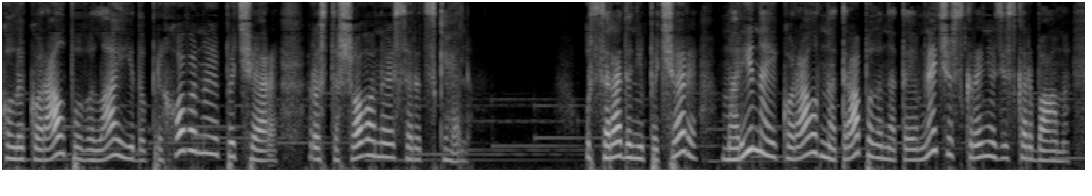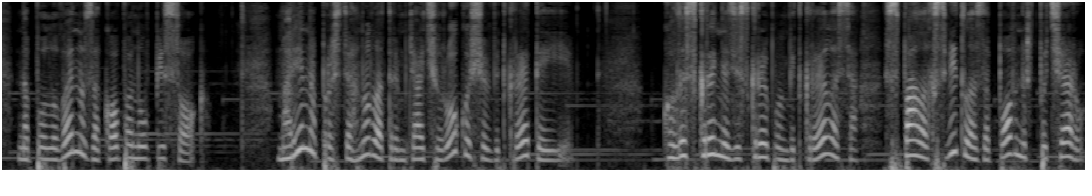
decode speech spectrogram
коли корал повела її до прихованої печери, розташованої серед скель. Усередині печери Маріна і корал натрапили на таємничу скриню зі скарбами, наполовину закопану в пісок. Маріна простягнула тремтячу руку, щоб відкрити її. Коли скриня зі скрипом відкрилася, спалах світла заповнив печеру,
